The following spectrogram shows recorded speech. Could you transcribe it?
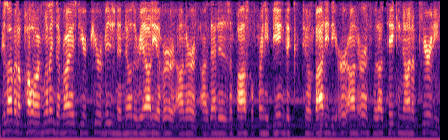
Beloved Apollo, I'm willing to rise to your pure vision and know the reality of earth, on earth, uh, that it is impossible for any being to, to embody the earth on earth without taking on impurities.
